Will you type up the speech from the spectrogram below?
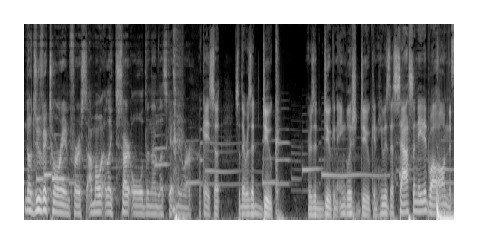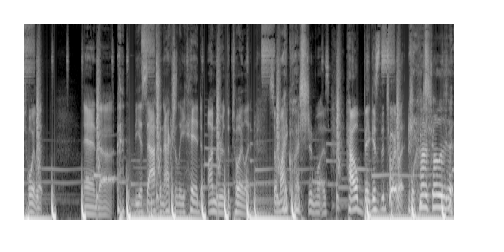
No, do Victorian first. I'm al- like start old and then let's get newer. Okay, so so there was a duke. There was a duke, an English duke, and he was assassinated while on the toilet. And uh, the assassin actually hid under the toilet. So my question was, how big is the toilet? what kind of toilet is it?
